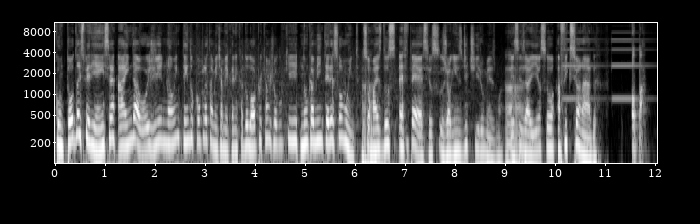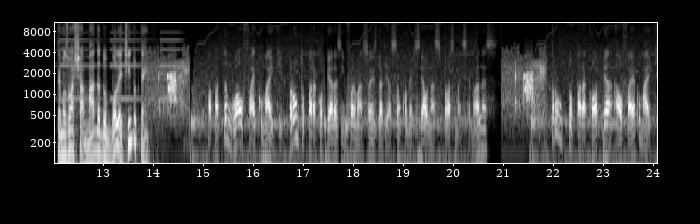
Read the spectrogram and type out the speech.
com toda a experiência, ainda hoje não entendo completamente a mecânica do LoL, porque é um jogo que nunca me interessou muito. Eu sou mais dos FPS, os, os joguinhos de tiro mesmo. Aham. Esses aí eu sou aficionado. Opa, temos uma chamada do Boletim do Tempo. Papatango Alfa Eco Mike, pronto para copiar as informações da aviação comercial nas próximas semanas? Pronto para cópia Alfa Eco Mike.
